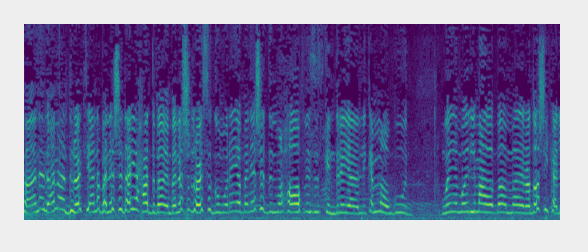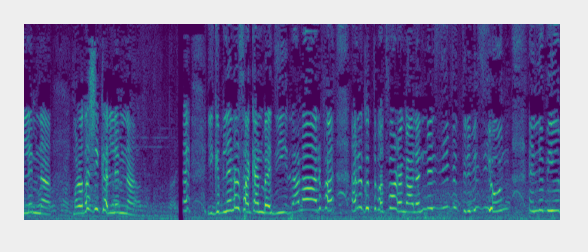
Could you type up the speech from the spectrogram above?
فانا أنا دلوقتي أنا بناشد أي حد بناشد رئيس الجمهورية بناشد المحافظ اسكندرية اللي كان موجود. واللي ما ما رضاش يكلمنا. ما رضاش يكلمنا. يجيب لنا سكن بديل. أنا عارفه أنا كنت بتفرج على الناس دي في التلفزيون اللي بي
